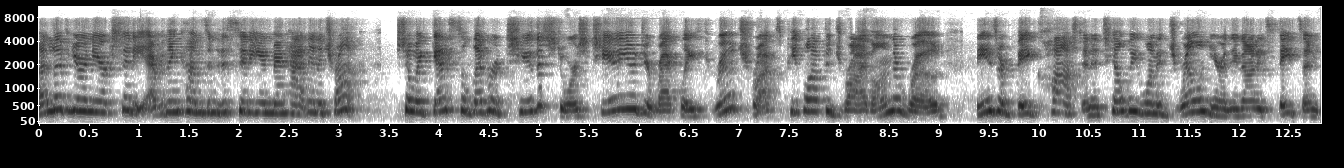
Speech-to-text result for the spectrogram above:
I live here in New York City. Everything comes into the city in Manhattan in a truck. So it gets delivered to the stores, to you directly through trucks. People have to drive on the road. These are big costs. And until we want to drill here in the United States and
